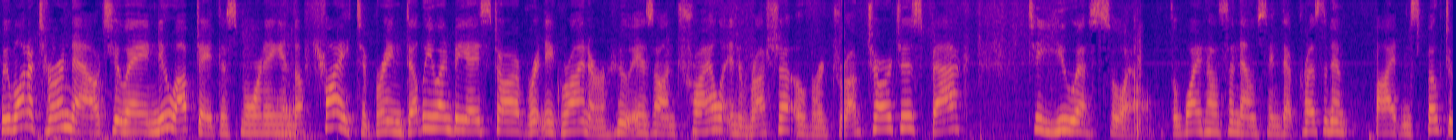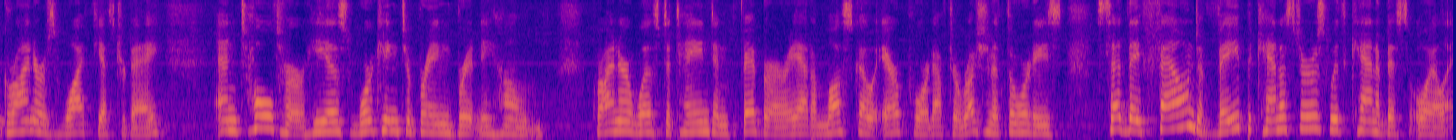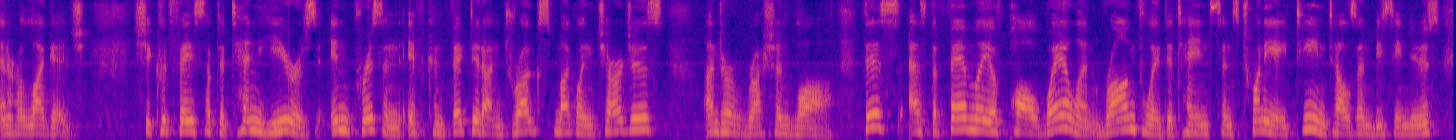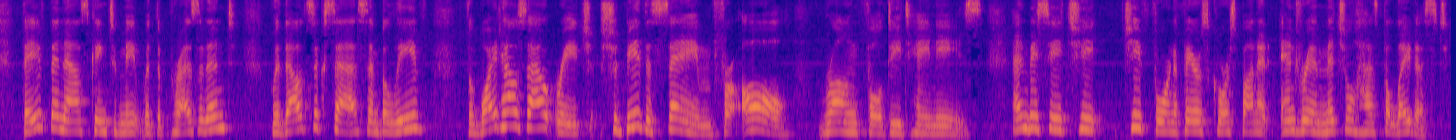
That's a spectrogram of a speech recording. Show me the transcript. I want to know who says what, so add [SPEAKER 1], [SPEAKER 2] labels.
[SPEAKER 1] We want to turn now to a new update this morning in the fight to bring WNBA star Brittney Griner, who is on trial in Russia over drug charges, back to U.S. soil. The White House announcing that President Biden spoke to Griner's wife yesterday and told her he is working to bring Brittney home. Griner was detained in February at a Moscow airport after Russian authorities said they found vape canisters with cannabis oil in her luggage. She could face up to 10 years in prison if convicted on drug smuggling charges under Russian law. This, as the family of Paul Whelan, wrongfully detained since 2018, tells NBC News. They've been asking to meet with the president without success and believe the White House outreach should be the same for all wrongful detainees. NBC Chief, Chief Foreign Affairs correspondent Andrea Mitchell has the latest.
